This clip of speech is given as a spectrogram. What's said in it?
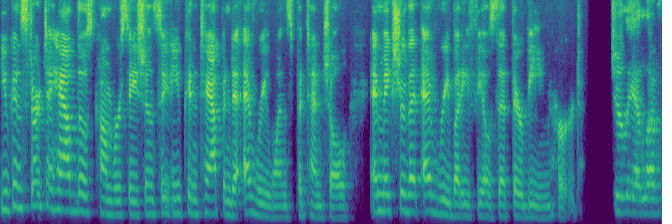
You can start to have those conversations so you can tap into everyone's potential and make sure that everybody feels that they're being heard. Julie, I love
